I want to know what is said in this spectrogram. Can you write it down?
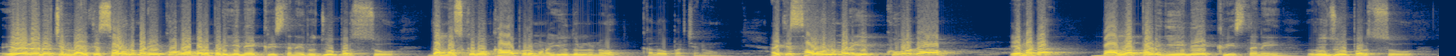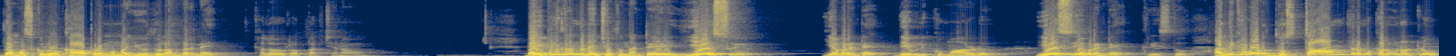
ఇరవై రెండు వచ్చినప్పుడు అయితే సౌలు మరి ఎక్కువగా బలపడి ఈయనే క్రీస్తుని రుజువుపరుస్తూ దమస్కులో కాపురమున యూదులను కలవపరచను. అయితే సౌలు మరి ఎక్కువగా ఏమట? బలపడి ఈయనే క్రీస్తుని రుజువుపరుస్తూ దమస్కులో కాపురమున్న యూదులందరినీ కలవరపరచను. బైబిల్ గ్రంథం ఏం చెబుతుందంటే యేసు ఎవరంటే? దేవుని కుమారుడు. యేసు ఎవరంటే? క్రీస్తు. అందుకే వారు దుష్టాంతరము కలుగునట్లు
